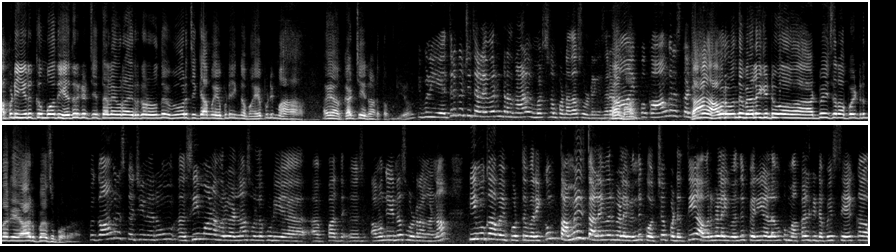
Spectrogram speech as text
அப்படி இருக்கும்போது எதிர்க்கட்சி தலைவராக இருக்கிறவர் வந்து விமர்சிக்காம எப்படிங்கம்மா எப்படிம்மா? கட்சியை நடத்த முடியும். இப்போ நீங்க எதிர்க்கட்சி தலைவர்ன்றதுனால விமர்சனம் பண்ணதா சொல்றீங்க சார். ஆனா இப்போ காங்கிரஸ் கட்சி அவர் வந்து விலகிட்டு அட்வைசராக போயிட்டு இருந்தாங்க யார் பேச போறா? இப்போ காங்கிரஸ் கட்சியினரும் சீமானவர்கள்லாம் சொல்லக்கூடிய அவங்க என்ன சொல்றாங்கன்னா திமுகவை பொறுத்த வரைக்கும் தமிழ் தலைவர்களை வந்து கொச்சப்படுத்தி அவர்களை வந்து பெரிய அளவுக்கு மக்கள் கிட்ட போய் சேர்க்க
